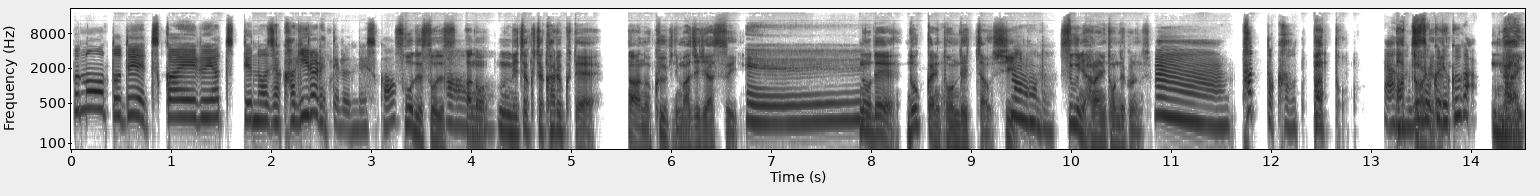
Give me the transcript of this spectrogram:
プノートで使えるやつっていうのはじゃあ限られてるんですか？そうですそうです。あのめちゃくちゃ軽くてあの空気に混じりやすい。のでどっかに飛んでっちゃうしなるほど。すぐに鼻に飛んでくるんですよ。うん。と顔ってパッと。あの持続力がないっ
